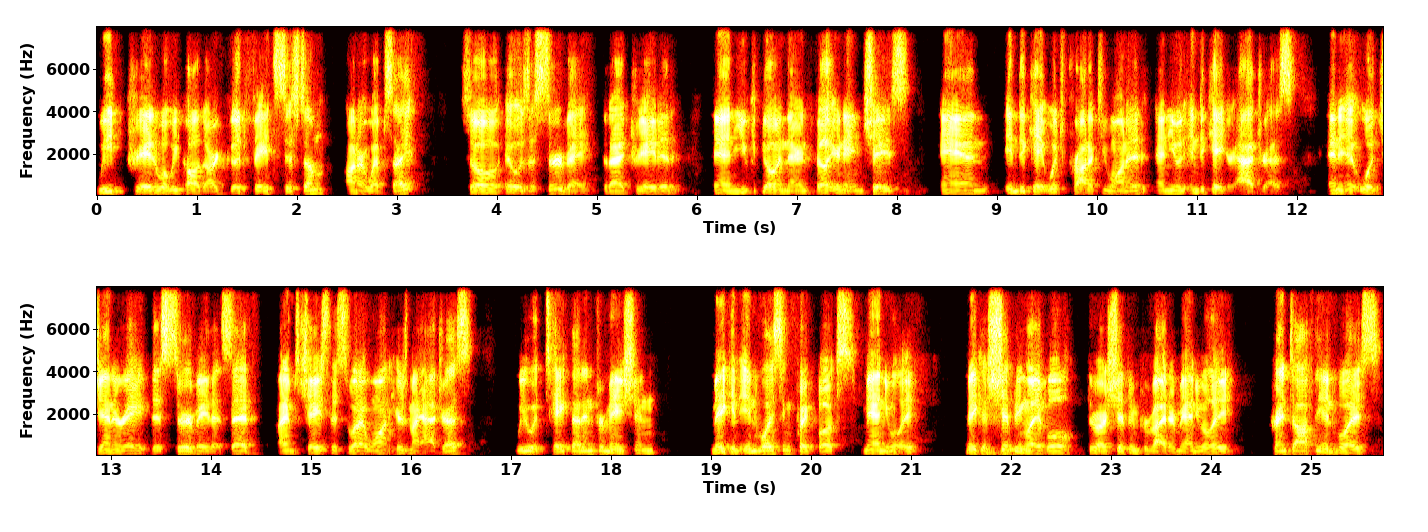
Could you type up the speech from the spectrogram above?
we created what we called our good faith system on our website. So it was a survey that I had created, and you could go in there and fill out your name, Chase, and indicate which product you wanted, and you would indicate your address, and it would generate this survey that said, my name's Chase. This is what I want. Here's my address. We would take that information, make an invoice in QuickBooks manually, make a mm-hmm. shipping label through our shipping provider manually, print off the invoice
